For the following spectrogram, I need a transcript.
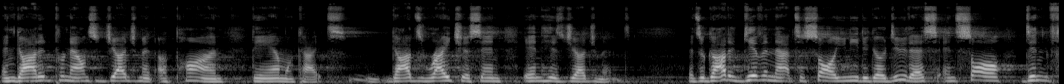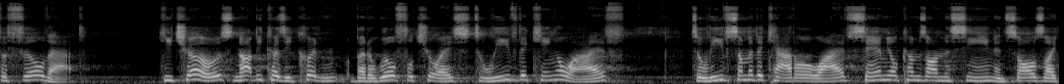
and God had pronounced judgment upon the Amalekites. God's righteous in, in his judgment. And so God had given that to Saul. You need to go do this. And Saul didn't fulfill that. He chose, not because he couldn't, but a willful choice, to leave the king alive to leave some of the cattle alive. Samuel comes on the scene, and Saul's like,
